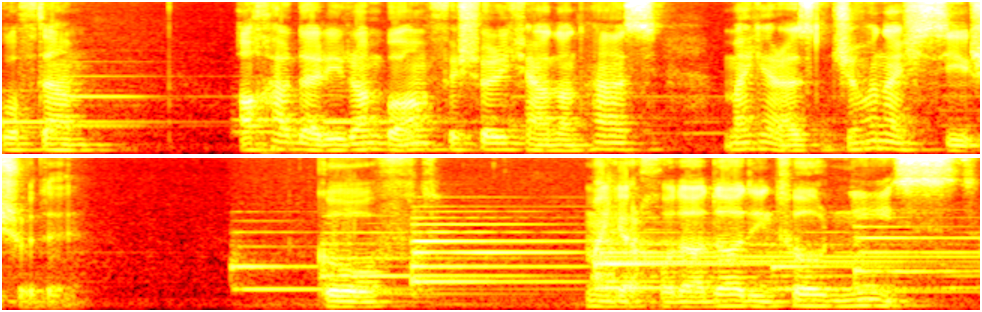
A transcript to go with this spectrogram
گفتم آخر در ایران با آن فشاری که الان هست مگر از جانش سیر شده؟ گفت مگر خداداد اینطور نیست؟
